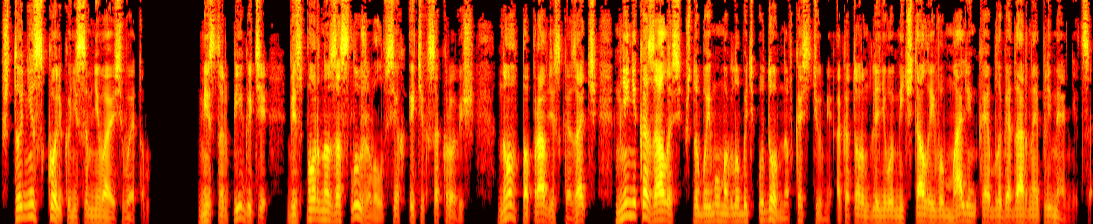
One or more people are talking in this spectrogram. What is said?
что нисколько не сомневаюсь в этом. Мистер Пиготи бесспорно заслуживал всех этих сокровищ, но, по правде сказать, мне не казалось, чтобы ему могло быть удобно в костюме, о котором для него мечтала его маленькая благодарная племянница.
